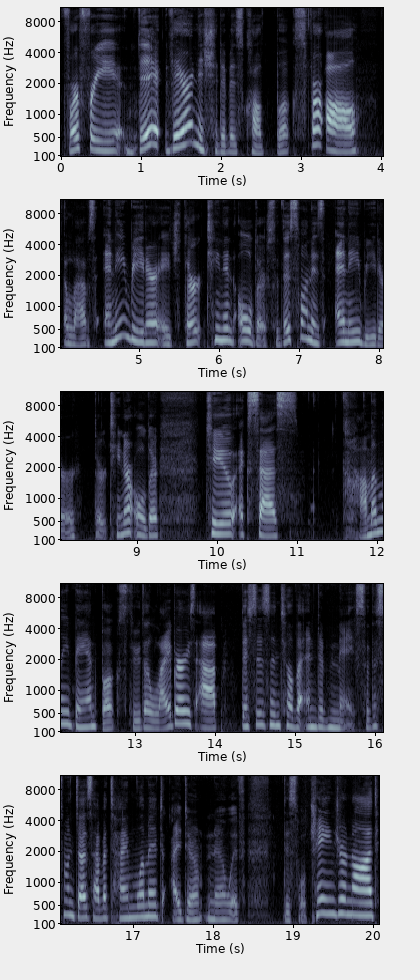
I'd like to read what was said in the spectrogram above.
for free. Their, their initiative is called Books for All, allows any reader age 13 and older, so this one is any reader 13 or older, to access commonly banned books through the library's app this is until the end of May. So this one does have a time limit. I don't know if this will change or not.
